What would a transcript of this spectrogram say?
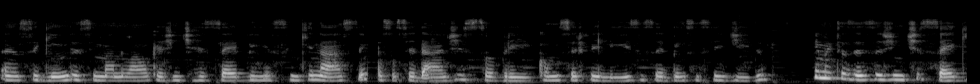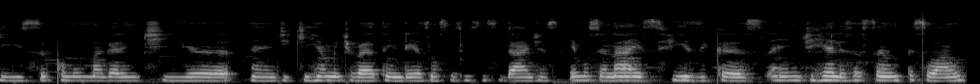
ah, seguindo esse manual que a gente recebe assim que nasce da sociedade sobre como ser feliz e ser bem sucedido. E muitas vezes a gente segue isso como uma garantia é, de que realmente vai atender as nossas necessidades emocionais, físicas, é, de realização pessoal.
